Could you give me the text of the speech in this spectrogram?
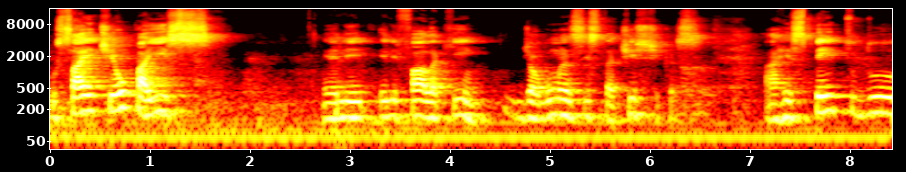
O site Eu País, ele, ele fala aqui de algumas estatísticas a respeito do,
